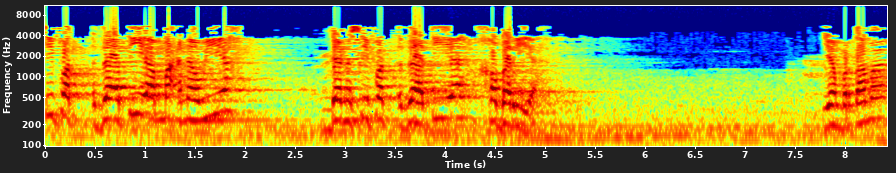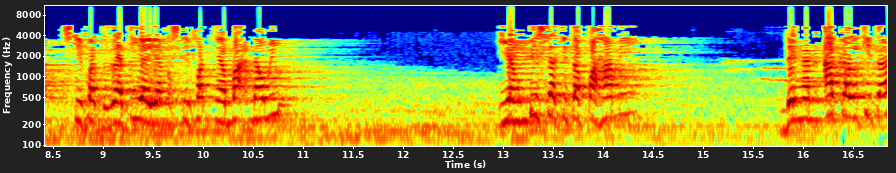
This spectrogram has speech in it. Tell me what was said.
Sifat zatiyah maknawiyah dan sifat zatiyah khabariyah. Yang pertama, sifat zatiyah yang sifatnya maknawi yang bisa kita pahami dengan akal kita.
